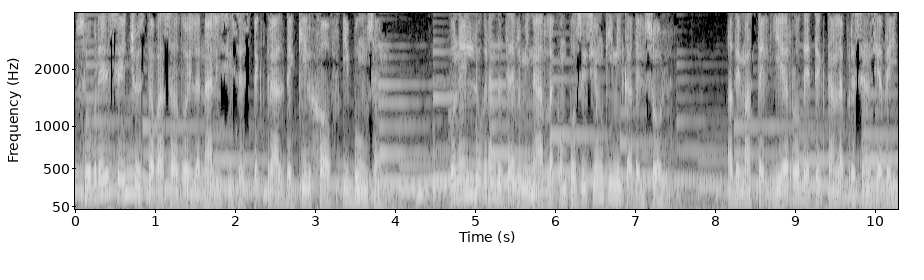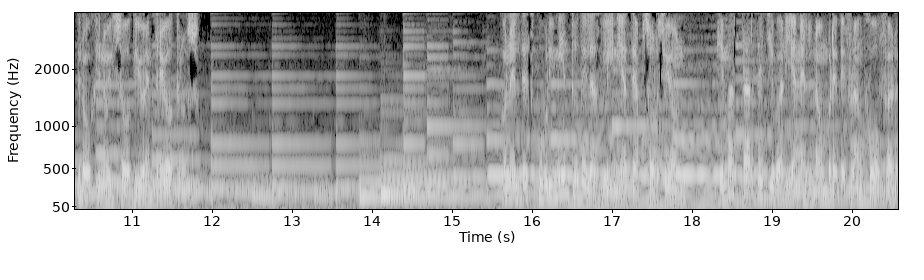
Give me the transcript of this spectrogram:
Sobre ese hecho está basado el análisis espectral de Kirchhoff y Bunsen. Con él logran determinar la composición química del Sol, Además del hierro, detectan la presencia de hidrógeno y sodio, entre otros. Con el descubrimiento de las líneas de absorción, que más tarde llevarían el nombre de Fraunhofer,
